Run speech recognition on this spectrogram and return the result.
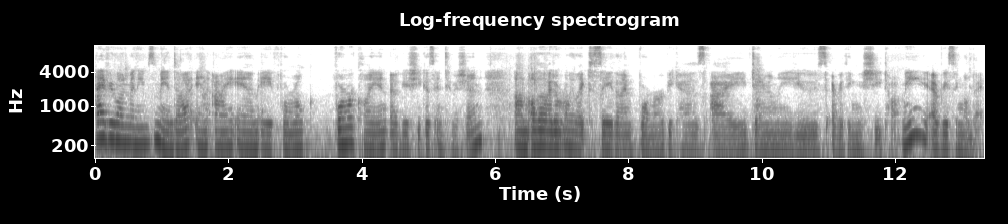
Hi everyone, my name is Amanda and I am a former former client of Yashika's Intuition. Um, although I don't really like to say that I'm former because I genuinely use everything she taught me every single day.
